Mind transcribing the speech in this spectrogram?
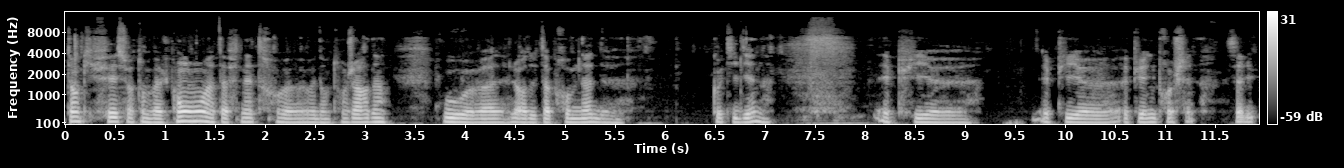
temps qu'il fait sur ton balcon, à ta fenêtre, euh, dans ton jardin ou euh, lors de ta promenade quotidienne. Et puis, et puis, et puis une prochaine. Salut.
